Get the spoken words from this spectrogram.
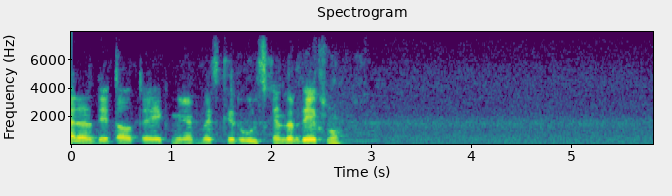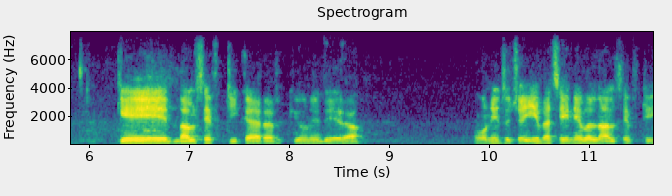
एरर देता होता है। एक मिनट में इसके रूल्स के अंदर देख लूँ। कि नल सेफ्टी का एरर क्यों नहीं दे रहा? होनी तो चाहिए, वैसे इनेबल नल सेफ्टी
